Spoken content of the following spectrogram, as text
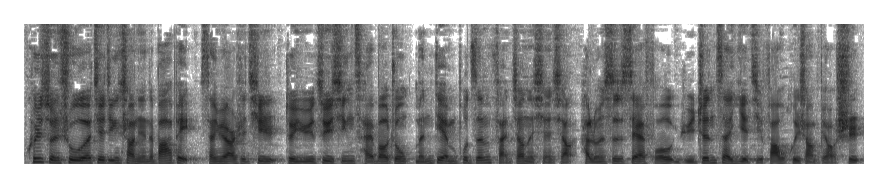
亏损数额接近上年的八倍。三月二十七日，对于最新财报中门店不增反降的现象，海伦斯 CFO 于真在业绩发布会上表示，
